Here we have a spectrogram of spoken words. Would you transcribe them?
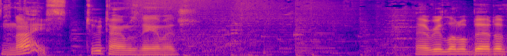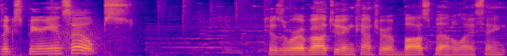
Nice. Two times damage. Every little bit of experience helps. Because we're about to encounter a boss battle, I think.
